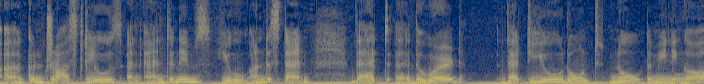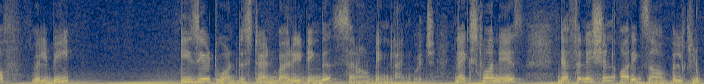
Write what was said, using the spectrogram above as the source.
uh, contrast clues and antonyms you understand that uh, the word that you don't know the meaning of will be easier to understand by reading the surrounding language. Next one is definition or example clue.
